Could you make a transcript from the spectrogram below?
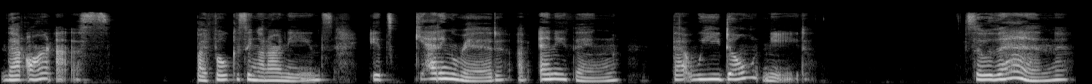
that aren't us. By focusing on our needs, it's getting rid of anything that we don't need. So then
